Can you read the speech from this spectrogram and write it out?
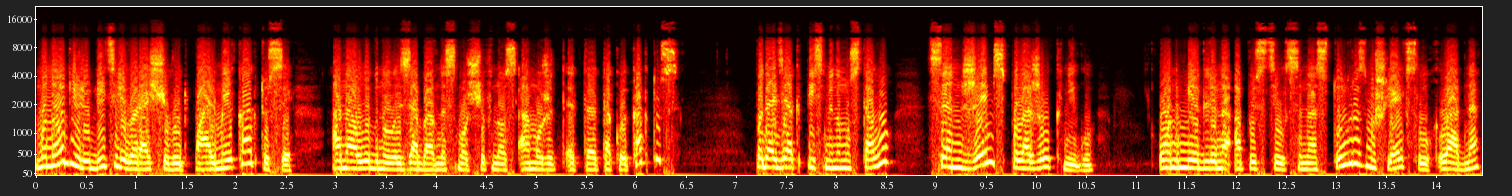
Многие любители выращивают пальмы и кактусы. Она улыбнулась, забавно сморщив нос. А может, это такой кактус? Подойдя к письменному столу, Сент-Джеймс положил книгу. Он медленно опустился на стул, размышляя вслух. «Ладно».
